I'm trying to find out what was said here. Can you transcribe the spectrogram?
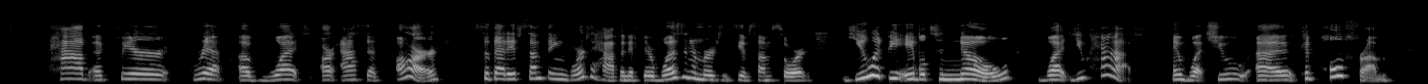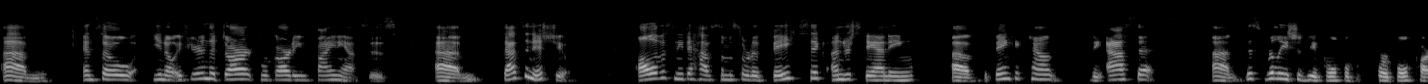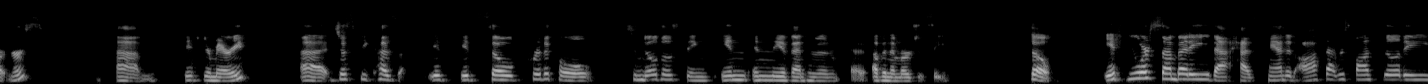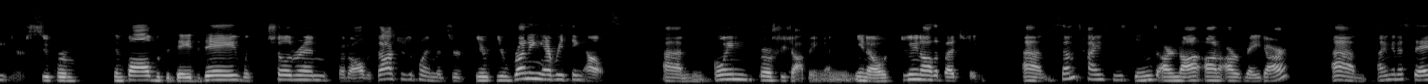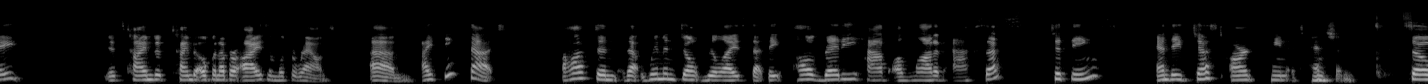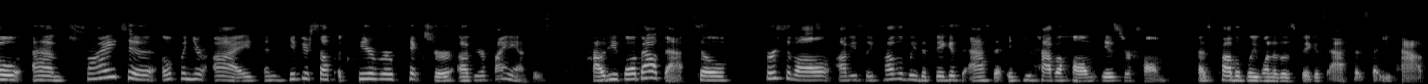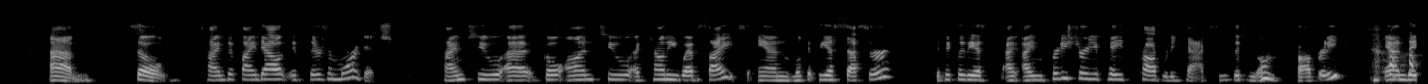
have a clear grip of what our assets are so that if something were to happen, if there was an emergency of some sort, you would be able to know what you have and what you uh, could pull from. Um, and so, you know, if you're in the dark regarding finances, um, that's an issue. All of us need to have some sort of basic understanding of the bank accounts, the assets. Um, this really should be a goal for, for both partners um, if you're married, uh, just because it's it's so critical to know those things in in the event of an, of an emergency. So, if you are somebody that has handed off that responsibility, you're super involved with the day to day with your children, go to all the doctor's appointments, you're, you're, you're running everything else, um, going grocery shopping and, you know, doing all the budgeting. Um, sometimes these things are not on our radar. Um, I'm going to say it's time to time to open up our eyes and look around. Um, I think that often that women don't realize that they already have a lot of access to things and they just aren't paying attention. So um, try to open your eyes and give yourself a clearer picture of your finances. How do you go about that? So, first of all, obviously, probably the biggest asset if you have a home is your home. That's probably one of those biggest assets that you have. Um, so, time to find out if there's a mortgage. Time to uh, go on to a county website and look at the assessor. Typically, the I, I'm pretty sure you pay property taxes if you own property, and they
